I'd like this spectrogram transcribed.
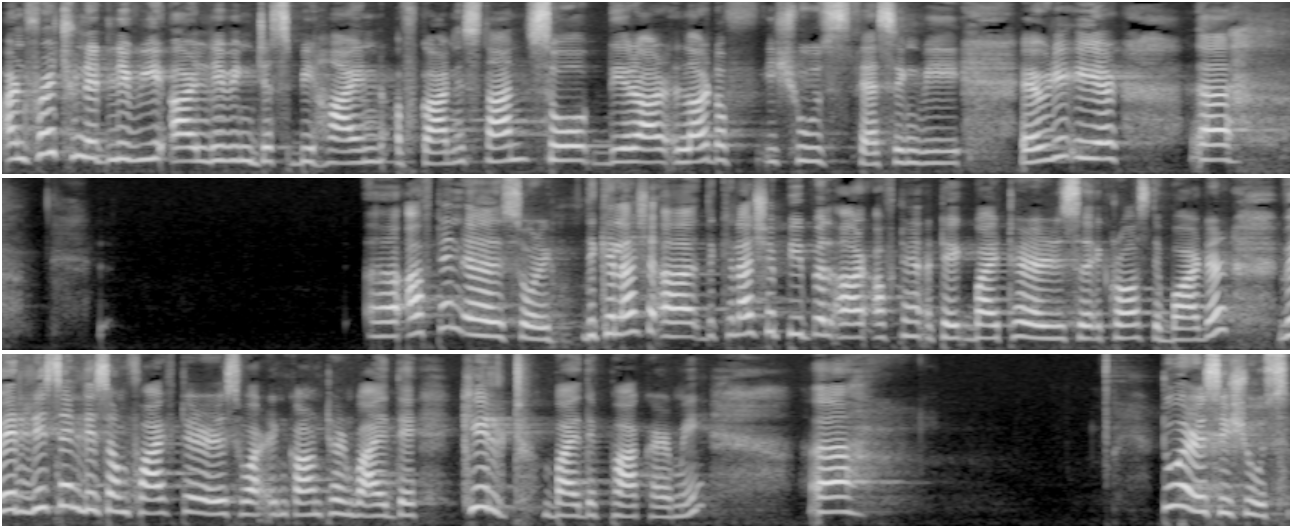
Unfortunately, we are living just behind Afghanistan, so there are a lot of issues facing we every year. Uh, uh, often, uh, sorry, the Kailasha, uh, the people are often attacked by terrorists across the border. Very recently, some five terrorists were encountered by the killed by the Pak army. Uh, tourist issues.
